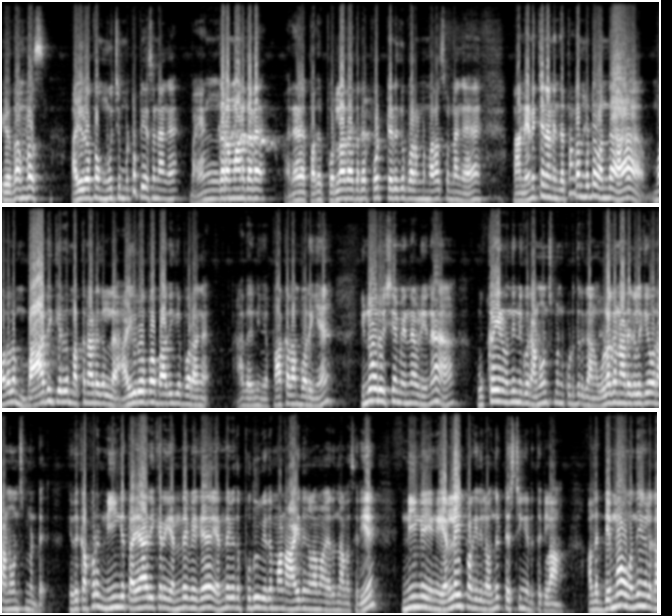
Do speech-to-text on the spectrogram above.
இதுதான் பாஸ் ஐரோப்பா மூச்சு முட்டை பேசினாங்க. பயங்கரமான தடை. அதனால் பத பொருளாதார தடை போட்டு எடுக்க போகிறேன்னு மாதிரிலாம் சொன்னாங்க. நான் நினச்சேன் நான் இந்த தடை மட்டும் வந்தால் முதல்ல பாதிக்கிறது மற்ற நாடுகளில் ஐரோப்பா பாதிக்க போகிறாங்க அதை நீங்கள் பார்க்க தான் போகிறீங்க இன்னொரு விஷயம் என்ன அப்படின்னா உக்ரைன் வந்து இன்றைக்கி ஒரு அனௌன்ஸ்மெண்ட் கொடுத்துருக்காங்க. உலக நாடுகளுக்கே ஒரு அனௌன்ஸ்மெண்ட்டு இதுக்கப்புறம் நீங்கள் தயாரிக்கிற எந்த வித எந்த வித புது விதமான ஆயுதங்களமாக இருந்தாலும் சரி நீங்கள் எங்கள் எல்லை பகுதியில் வந்து டெஸ்டிங் எடுத்துக்கலாம். அந்த டெமோ வந்து எங்களுக்கு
